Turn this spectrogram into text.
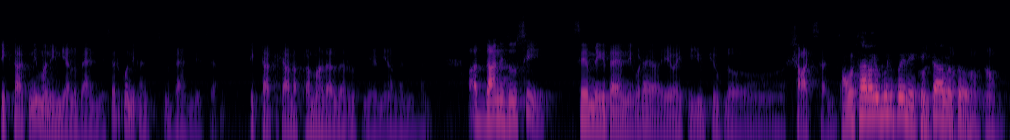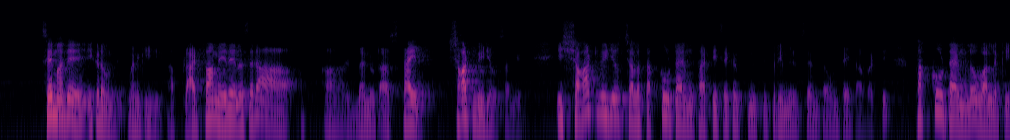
టిక్ టాక్ని మన ఇండియాలో బ్యాన్ చేశారు కొన్ని కంట్రీస్లో బ్యాన్ చేశారు. టిక్ టాక్ చాలా ప్రమాదాలు జరుగుతున్నాయని అవన్నీ ఇవన్నీ. దాన్ని చూసి సేమ్ మిగతా అన్నీ కూడా ఏవైతే యూట్యూబ్లో షార్ట్స్ అని సంవత్సరాలు కూలిపోయినాయి టిక్టాక్లతో. అవును, అవును. సేమ్ అదే ఇక్కడ ఉంది. మనకి ఆ ప్లాట్ఫామ్ ఏదైనా సరే దాని ఆ స్టైల్ షార్ట్ వీడియోస్ అనేవి. ఈ షార్ట్ వీడియోస్ చాలా తక్కువ టైం థర్టీ సెకండ్స్ నుంచి త్రీ మినిట్స్ ఎంత ఉంటాయి కాబట్టి తక్కువ టైంలో వాళ్ళకి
